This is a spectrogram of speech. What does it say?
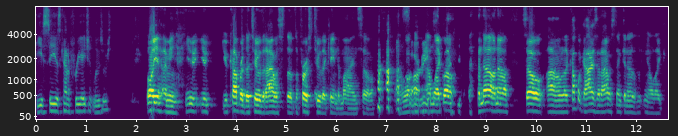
you see as kind of free agent losers? Well, yeah, I mean, you you you covered the two that I was the, the first two that came to mind. So Sorry. I'm like, well, no, no. So um, a couple guys that I was thinking of, you know, like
